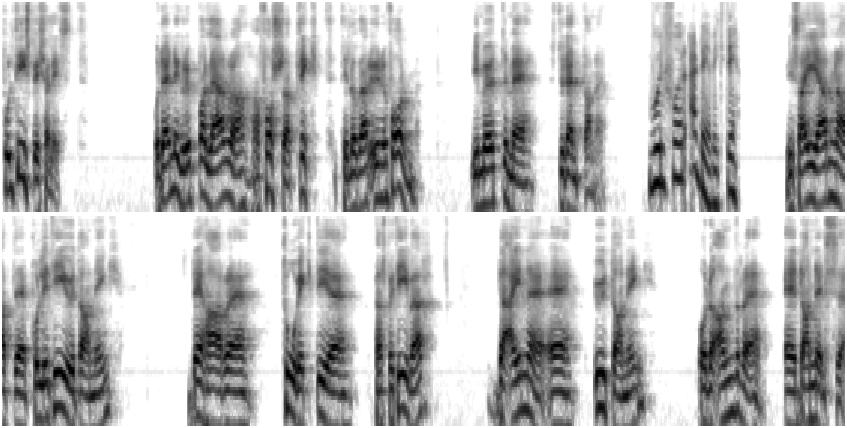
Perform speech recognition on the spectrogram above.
politispesialist. Og denne gruppa lærere har fortsatt plikt til å være uniform i møte med studentene. Hvorfor er det viktig? Vi sier gjerne at eh, politiutdanning det har eh, to viktige perspektiver. Det ene er utdanning, og det andre er dannelse.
